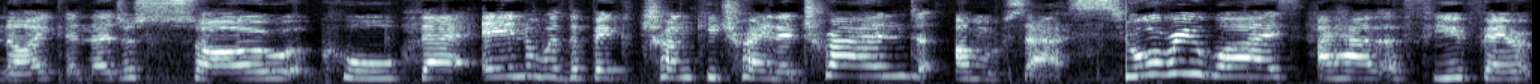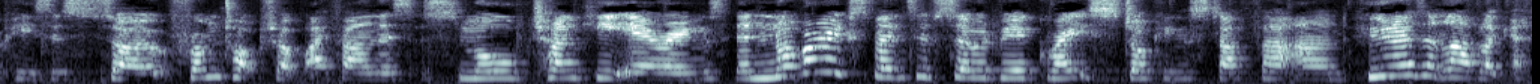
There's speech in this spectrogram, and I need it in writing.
Nike and they're just so cool. They're in with the big chunky trainer trend. I'm obsessed. Jewelry wise, I have a few favorite pieces. So from Topshop, I found this small chunky earrings. They're not very expensive, so it would be a great stocking stuffer. And who doesn't love like a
